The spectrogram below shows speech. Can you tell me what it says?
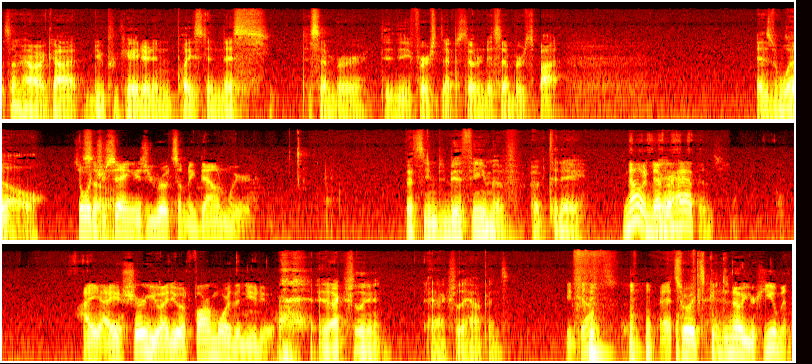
Somehow it got duplicated and placed in this December, the- the first episode in December spot as well. So what you're saying is you wrote something down weird. That seems to be a theme of, of today. No, it never Yeah. happens. I, I assure you, I do it far more than you do. It actually it actually happens. It does. So it's good to know you're human.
